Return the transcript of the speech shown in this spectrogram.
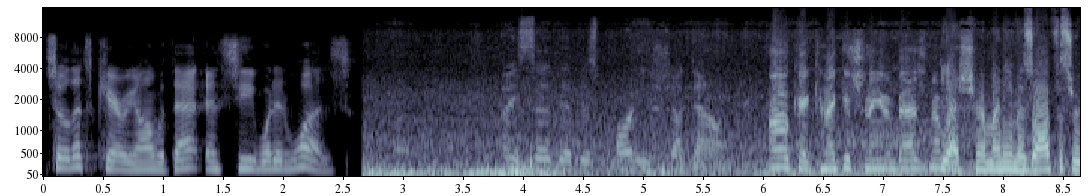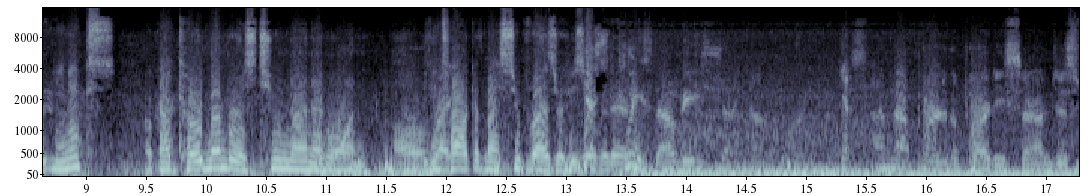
So let's carry on with that and see what it was. I said that this party is shut down. Okay, can I get your name and badge number? Yeah, sure. My name is Officer Enix. Okay. My code number is 2991. All you can right. talk with my supervisor. He's Yes, over there. Yes, please. That'll be shutting down the party. Yes, I'm not part of the party, sir. I'm just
